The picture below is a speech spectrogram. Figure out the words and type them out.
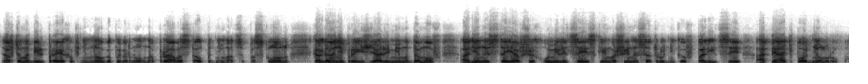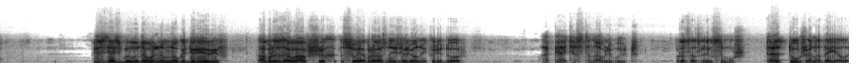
Автомобиль, проехав немного, повернул направо, стал подниматься по склону. Когда они проезжали мимо домов, один из стоявших у милицейской машины сотрудников полиции опять поднял руку. Здесь было довольно много деревьев, образовавших своеобразный зеленый коридор. «Опять останавливают», — разозлился муж. «Это уже надоело».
